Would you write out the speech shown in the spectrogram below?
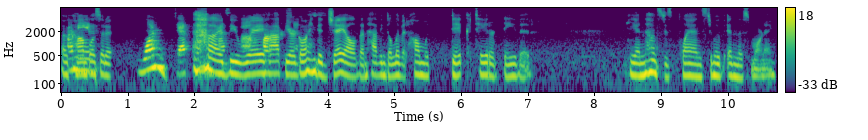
I mean, Accomplice at One definitely. I'd be way happier going to jail than having to live at home with Dictator David. He announced his plans to move in this morning.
